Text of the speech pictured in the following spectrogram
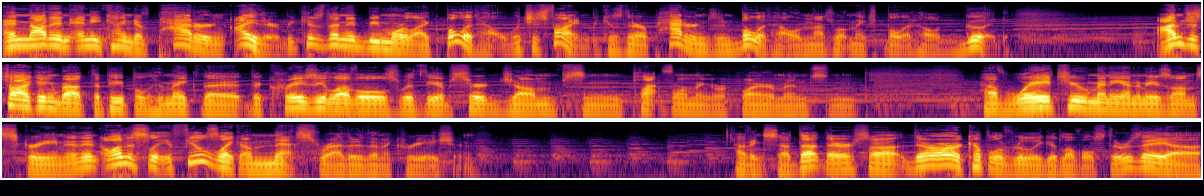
And not in any kind of pattern either, because then it'd be more like Bullet Hell, which is fine, because there are patterns in Bullet Hell, and that's what makes Bullet Hell good. I'm just talking about the people who make the, the crazy levels with the absurd jumps and platforming requirements and have way too many enemies on screen. And it honestly, it feels like a mess rather than a creation. Having said that, there's uh, there are a couple of really good levels. There was a uh,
